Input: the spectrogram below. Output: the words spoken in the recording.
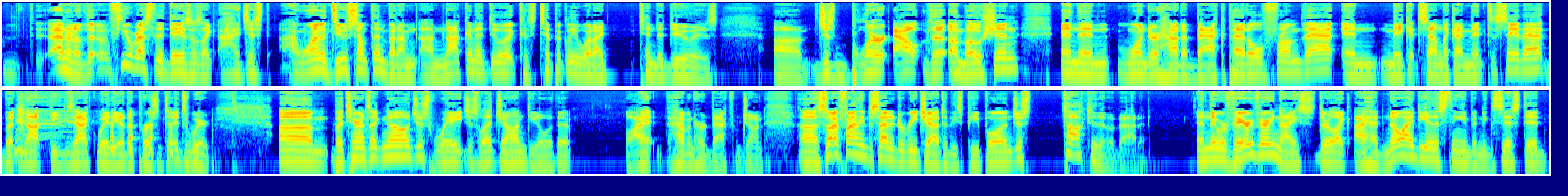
I don't know, the a few rest of the days, I was like, I just, I want to do something, but I'm, I'm not going to do it because typically what I tend to do is uh, just blurt out the emotion and then wonder how to backpedal from that and make it sound like I meant to say that, but not the exact way the other person. T- it's weird. Um, but Terrence's like, no, just wait, just let John deal with it. Well, I haven't heard back from John. Uh, so I finally decided to reach out to these people and just talk to them about it. And they were very, very nice. They're like, I had no idea this thing even existed.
